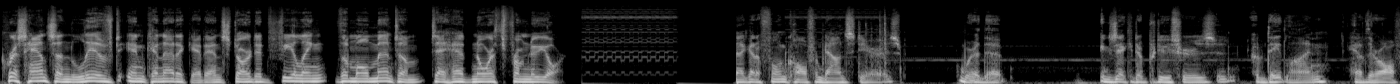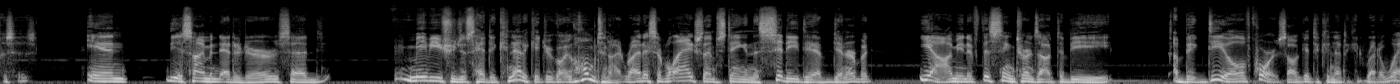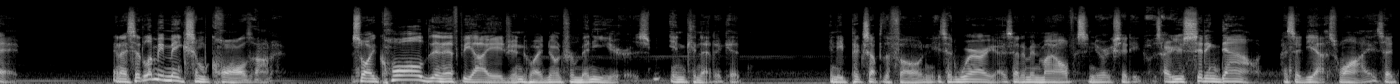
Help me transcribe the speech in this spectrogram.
Chris Hansen lived in Connecticut and started feeling the momentum to head north from New York. I got a phone call from downstairs where the executive producers of Dateline have their offices. And the assignment editor said, Maybe you should just head to Connecticut. You're going home tonight, right? I said, Well, actually, I'm staying in the city to have dinner. But yeah, I mean, if this thing turns out to be a big deal, of course, I'll get to Connecticut right away. And I said, let me make some calls on it. So I called an FBI agent who I'd known for many years in Connecticut. And he picks up the phone. He said, Where are you? I said, I'm in my office in New York City. He goes, Are you sitting down? I said, Yes. Why? He said,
